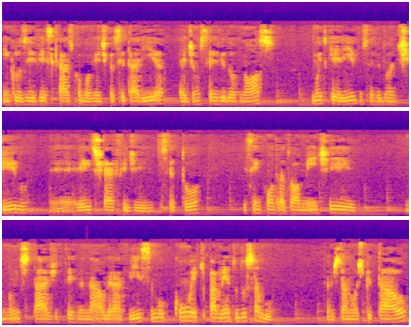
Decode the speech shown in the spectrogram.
inclusive esse caso comovente que eu citaria é de um servidor nosso, muito querido, um servidor antigo, é, ex-chefe de, de setor, que se encontra atualmente num estágio terminal gravíssimo com o equipamento do SAMU. Então, a gente está no hospital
